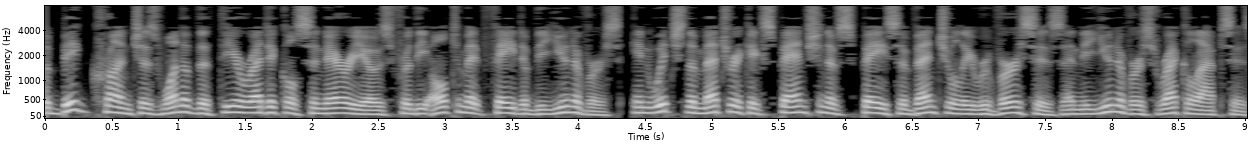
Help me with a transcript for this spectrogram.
The Big Crunch is one of the theoretical scenarios for the ultimate fate of the universe, in which the metric expansion of space eventually reverses and the universe recollapses,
